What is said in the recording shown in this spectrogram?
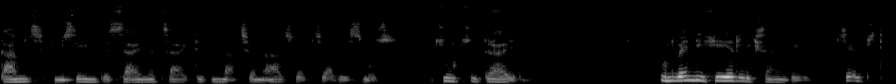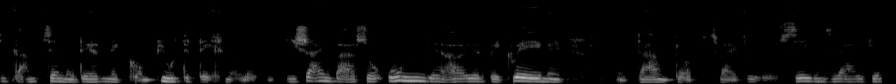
ganz im Sinn des seinerzeitigen Nationalsozialismus zuzutreiben. Und wenn ich ehrlich sein will, selbst die ganze moderne Computertechnologie, die scheinbar so ungeheuer bequeme und da und dort zweifellos segensreiche,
